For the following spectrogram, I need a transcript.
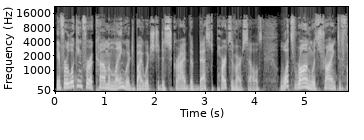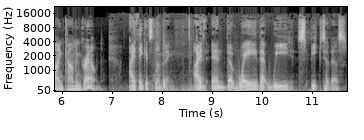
If we're looking for a common language by which to describe the best parts of ourselves, what's wrong with trying to find common ground? I think it's limiting. I and the way that we speak to this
